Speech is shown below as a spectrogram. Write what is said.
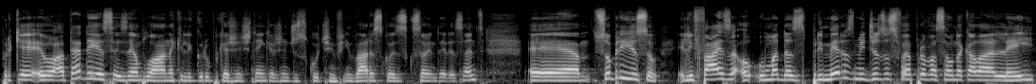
porque eu até dei esse exemplo lá naquele grupo que a gente tem, que a gente discute, enfim, várias coisas que são interessantes. é, sobre isso, ele faz. Uma das primeiras medidas foi a aprovação daquela lei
